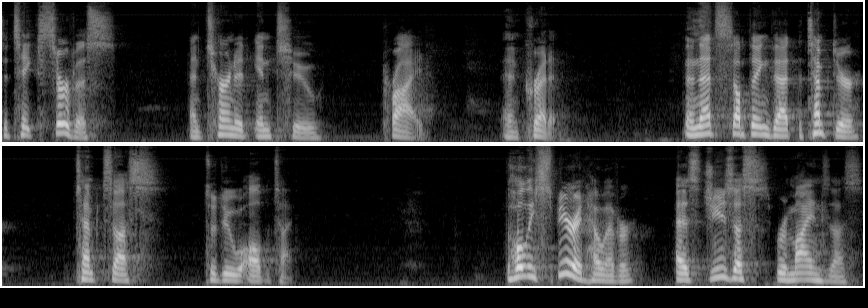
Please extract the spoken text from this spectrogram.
to take service and turn it into pride and credit. And that's something that the tempter tempts us to do all the time. The Holy Spirit, however, as Jesus reminds us,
